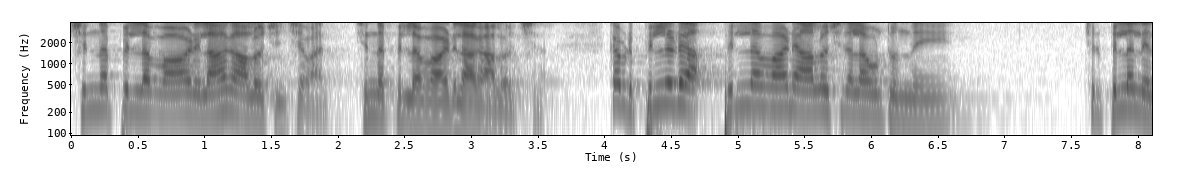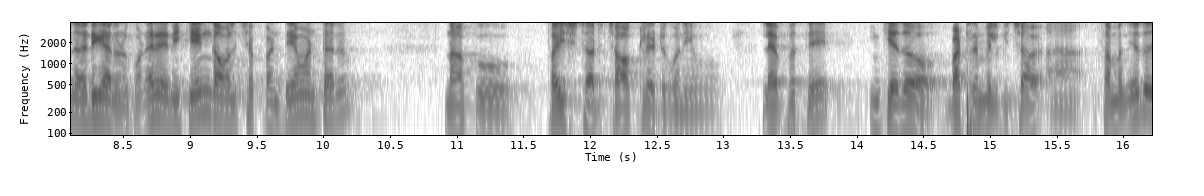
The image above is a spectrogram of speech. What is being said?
చిన్న పిల్లవాడిలాగా ఆలోచించేవాడిని చిన్న పిల్లవాడిలాగా ఆలోచన. కాబట్టి పిల్లడి పిల్లవాడి ఆలోచన ఎలా ఉంటుంది? చిన్న పిల్లల్ని నేను అడిగాను అనుకోండి అరే నీకేం కావాలి చెప్పంటే ఏమంటారు? నాకు ఫైవ్ స్టార్ చాక్లెట్ కొనివ్వు లేకపోతే ఇంకేదో బటర్ మిల్క్ చా సంబంధం ఏదో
